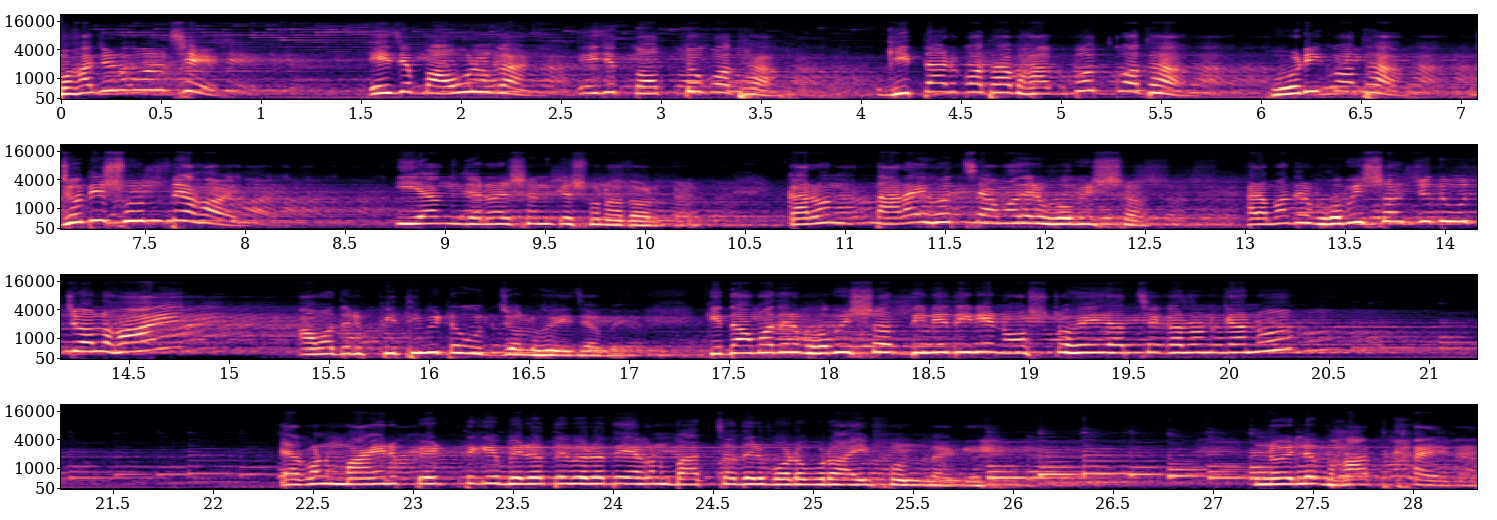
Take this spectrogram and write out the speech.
মহাজন বলছে এই যে বাউল গান, এই যে তত্ত্ব কথা, গীতার কথা, ভাগবত কথা, হরি কথা, যদি শুনতে হয়, ইয়াং জেনারেশনকে শোনা দরকার। কারণ তারাই হচ্ছে আমাদের ভবিষ্যৎ। আর আমাদের ভবিষ্যৎ যদি উজ্জ্বল হয়, আমাদের পৃথিবীটা উজ্জ্বল হয়ে যাবে। কিন্তু আমাদের ভবিষ্যৎ দিনে দিনে নষ্ট হয়ে যাচ্ছে কারণ কেন? এখন মায়ের পেট থেকে বেরোতে বেরোতে এখন বাচ্চাদের বড় বড় আইফোন লাগে। নইলে ভাত খায় না,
